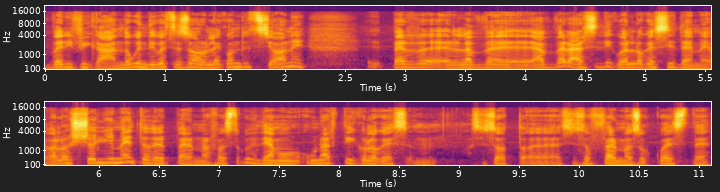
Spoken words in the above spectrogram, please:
verificando. Quindi queste sono le condizioni eh, per avverarsi di quello che si temeva, lo scioglimento del permafrost. Quindi vediamo un articolo che mm, si, sotto, eh, si sofferma su queste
